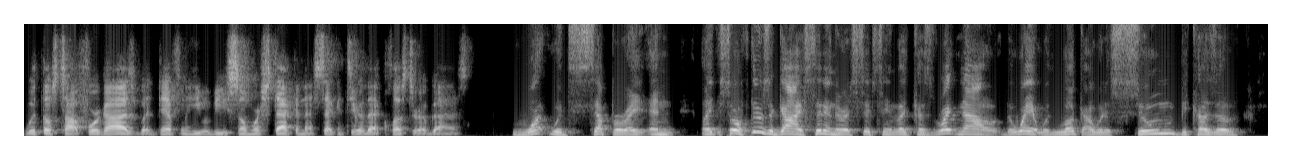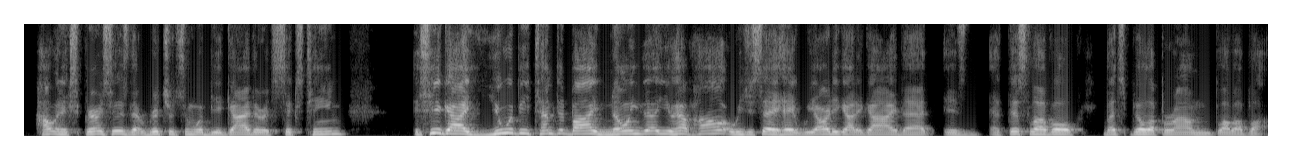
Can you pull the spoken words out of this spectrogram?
with those top four guys, but definitely he would be somewhere stacked in that second tier, that cluster of guys. What would separate and like so if there's a guy sitting there at 16, like because right now the way it would look, I would assume because of how inexperienced is that Richardson would be a guy there at 16. Is he a guy you would be tempted by knowing that you have Howell? Or would you say, hey, we already got a guy that is at this level. Let's build up around blah, blah, blah.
